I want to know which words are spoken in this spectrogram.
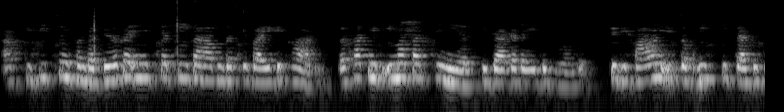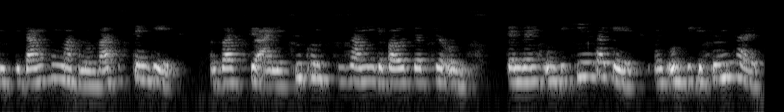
Auch die Sitzung von der Bürgerinitiative haben dazu beigetragen. Das hat mich immer fasziniert, wie da geredet wurde. Für die Frauen ist doch wichtig, dass sie sich Gedanken machen, um was es denn geht und was für eine Zukunft zusammengebaut wird für uns. Denn wenn es um die Kinder geht und um die Gesundheit,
